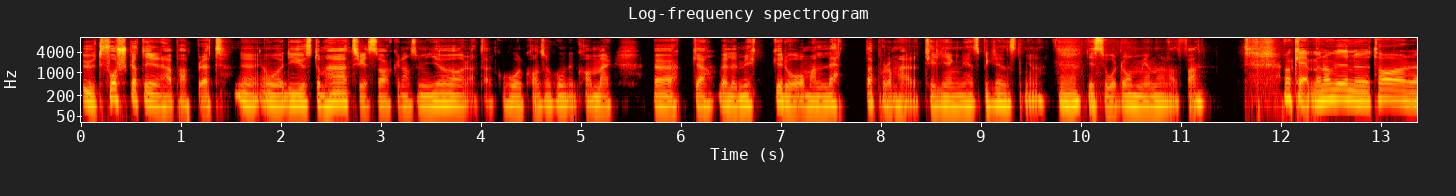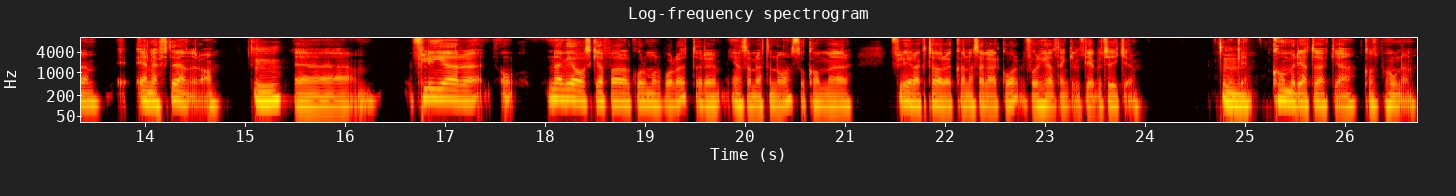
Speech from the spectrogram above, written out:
utforskat i det här pappret. Eh, Och Det är just de här tre sakerna som gör att alkoholkonsumtionen kommer öka väldigt mycket då om man lättar på de här tillgänglighetsbegränsningarna. Mm. Det är så de menar i alla fall. Okej, men om vi nu tar eh, en efter en nu då. Mm. Eh, fler, när vi avskaffar alkoholmonopolet, eller ensamrätten då, så kommer fler aktörer kunna sälja alkohol. Vi får helt enkelt fler butiker. Mm. Okej. Kommer det att öka konsumtionen?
